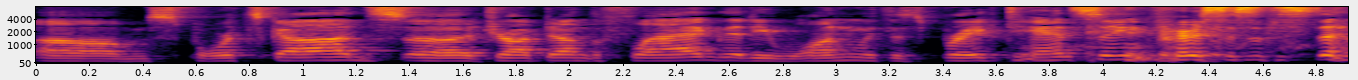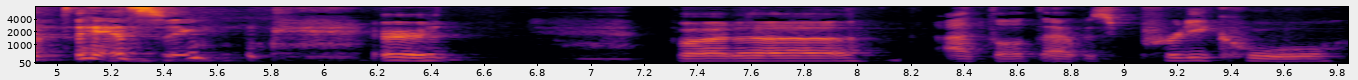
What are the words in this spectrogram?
um, sports gods uh, drop down the flag that he won with his breakdancing versus the step dancing. or, but uh, I thought that was pretty cool.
